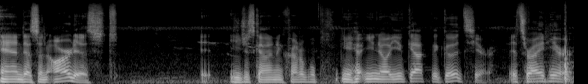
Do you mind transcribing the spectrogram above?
And as an artist, it, you just got an incredible, you, you know, you've got the goods here. It's right here.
